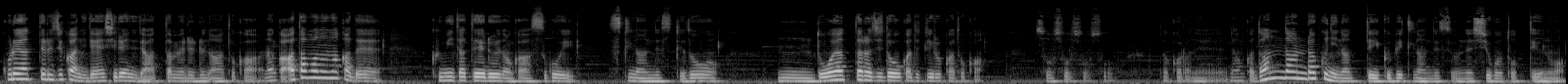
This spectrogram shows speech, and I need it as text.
これやってる時間に電子レンジで温めれるなとかなんか頭の中で組み立てるのがすごい好きなんですけど、うん、どうやったら自動化できるかとか。そうそうそうそう。だからねなんかだんだん楽になっていくべきなんですよね仕事っていうのは。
